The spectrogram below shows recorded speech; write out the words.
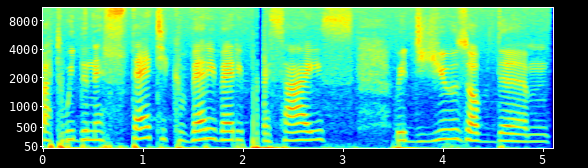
but with an aesthetic very very precise with use of the um,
